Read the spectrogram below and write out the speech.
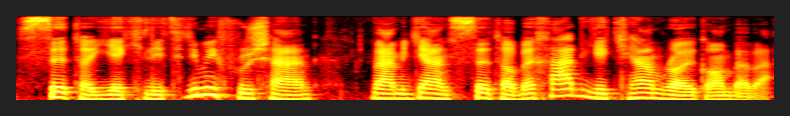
سه تا یک لیتری میفروشن و میگن سه تا بخر یکی هم رایگان ببر.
